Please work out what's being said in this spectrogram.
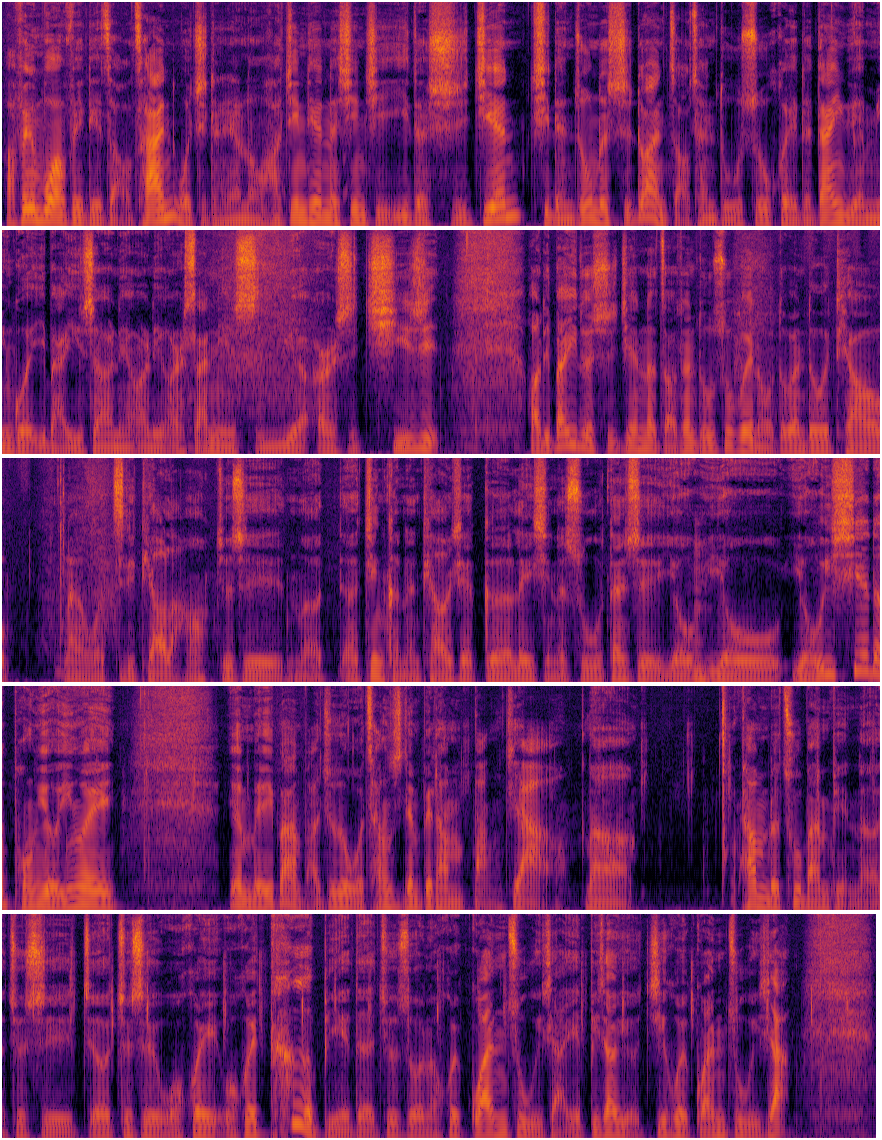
啊，飞碟播放飞碟早餐，我是谭家龙。好，今天呢，星期一的时间，七点钟的时段，早餐读书会的单元，民国一百一十二年二零二三年十一月二十七日。好，礼拜一的时间呢，早餐读书会呢，我多半都会挑，呃，我自己挑了哈，就是呃呃，尽可能挑一些各类型的书。但是有有有一些的朋友，因为因为没办法，就是我长时间被他们绑架，那。他们的出版品呢，就是就就是我会我会特别的，就是说呢，会关注一下，也比较有机会关注一下。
